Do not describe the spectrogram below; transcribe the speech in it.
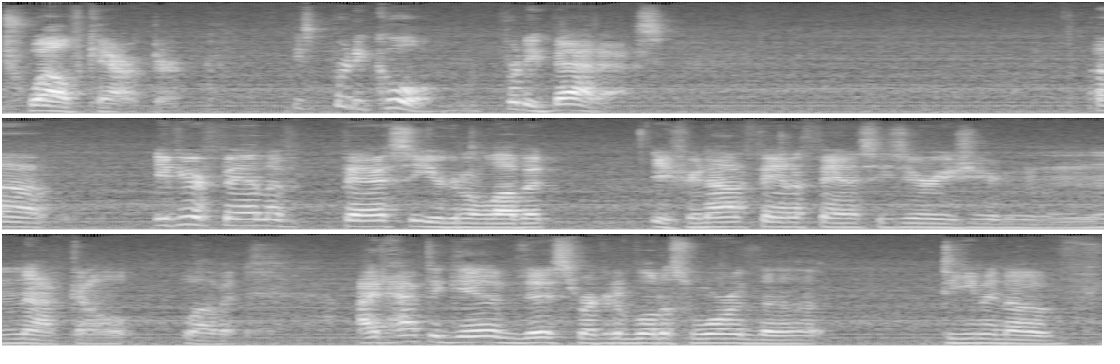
twelve character. He's pretty cool, pretty badass. Uh, if you're a fan of fantasy, you're gonna love it. If you're not a fan of fantasy series, you're not gonna love it. I'd have to give this Record of Lodoss War, the Demon of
